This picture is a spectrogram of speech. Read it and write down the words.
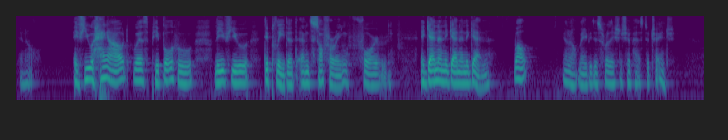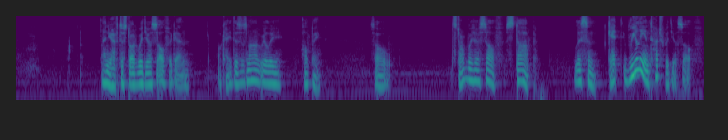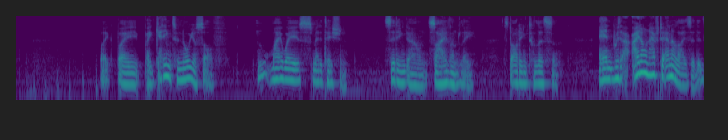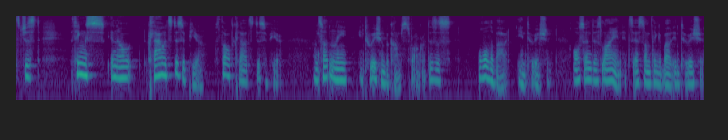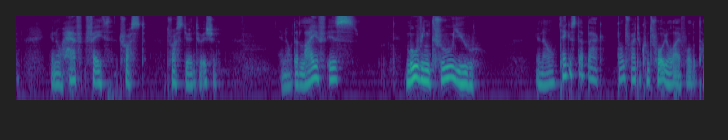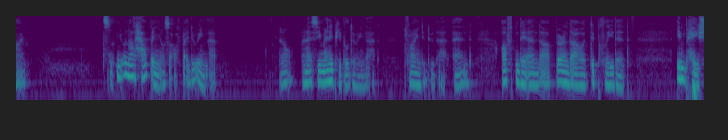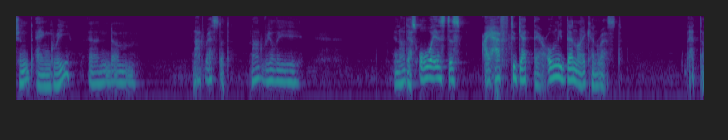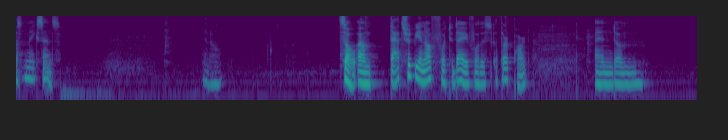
You know, if you hang out with people who leave you depleted and suffering for again and again and again, well, you know, maybe this relationship has to change. And you have to start with yourself again. Okay, this is not really helping. So start with yourself. Stop. Listen get really in touch with yourself like by by getting to know yourself my way is meditation sitting down silently starting to listen. And with i don't have to analyze it. It's just things you know clouds disappear. Thought clouds disappear. And suddenly intuition becomes stronger. This is all about intuition. Also in this line it says something about intuition. You know, have faith, trust, trust your intuition. You know, that life is moving through you. You know, take a step back. Don't try to control your life all the time. It's, you're not helping yourself by doing that. You know, and I see many people doing that, trying to do that. And often they end up burned out, depleted, impatient, angry, and um, not rested, not really. You know, there's always this I have to get there, only then I can rest. That doesn't make sense. You know. So, um, that should be enough for today for this third part. And um,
